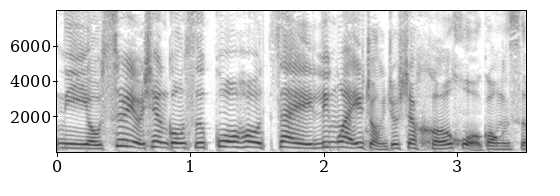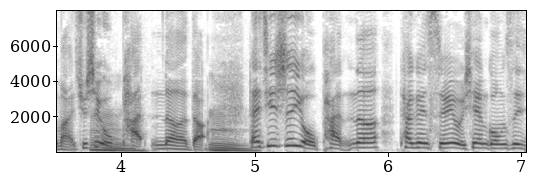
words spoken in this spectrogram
你有私人有限公司过后，在另外一种就是合伙公司嘛，就是有嗯嗯。但其实有 partner，它跟私人有限公司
